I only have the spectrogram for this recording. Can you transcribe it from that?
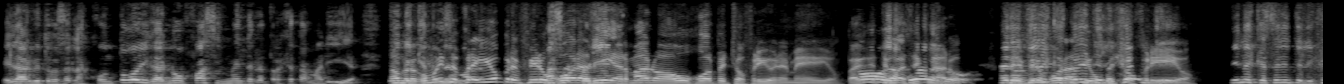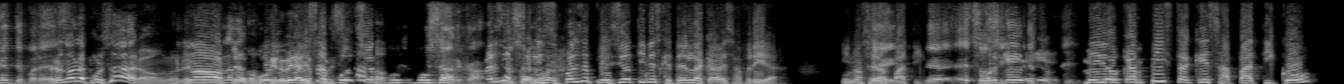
el árbitro se las contó y ganó fácilmente la tarjeta amarilla. No, pero como dice Frey, yo prefiero jugar así, hermano, a un jugador pecho frío en el medio. Para que te claro. prefiero jugar así un pecho frío. Tienes que ser inteligente para eso. Pero no le pulsaron. No, pero porque lo esa posición, muy, cerca. Por esa, posición tienes que tener la cabeza fría y no ser apático. Eh, eso porque sí, eso sí. mediocampista que es apático,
